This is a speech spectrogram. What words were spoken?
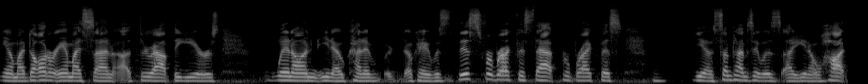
you know my daughter and my son uh, throughout the years went on, you know, kind of okay, was this for breakfast, that for breakfast. You know, sometimes it was, a, you know, hot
